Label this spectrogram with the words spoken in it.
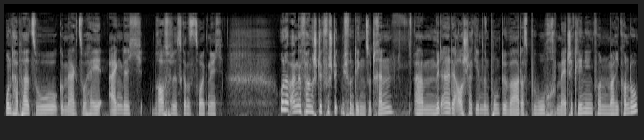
Und habe halt so gemerkt, so, hey, eigentlich brauchst du das ganze Zeug nicht und habe angefangen, Stück für Stück mich von Dingen zu trennen. Ähm, mit einer der ausschlaggebenden Punkte war das Buch Magic Cleaning von Marie Kondo,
